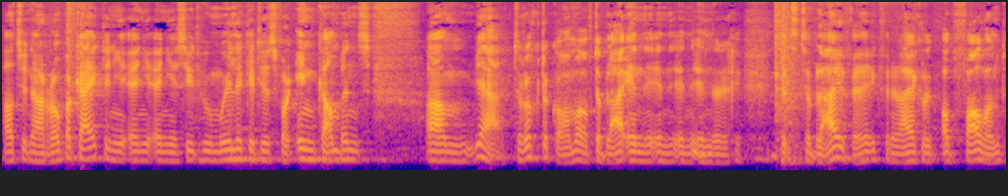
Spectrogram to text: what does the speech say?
als je naar Europa kijkt en je, en je, en je ziet hoe moeilijk het is voor incumbents um, ja, terug te komen of te, blij, in, in, in, in de, te, te, blijven, ik vind het eigenlijk opvallend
